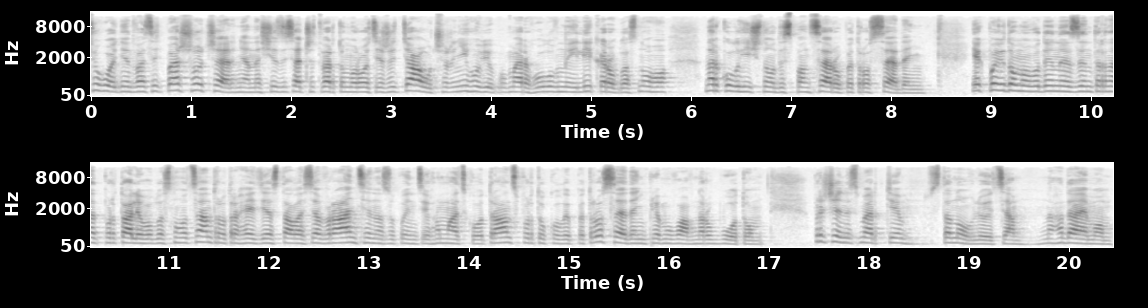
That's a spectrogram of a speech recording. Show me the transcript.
Сьогодні, 21 червня, на 64-му році життя у Чернігові помер головний лікар обласного наркологічного диспансеру Петро Седень. Як повідомив один із інтернет-порталів обласного центру, трагедія сталася вранці на зупинці громадського транспорту, коли Петро Седень прямував на роботу. Причини смерті встановлюються. Нагадаємо.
